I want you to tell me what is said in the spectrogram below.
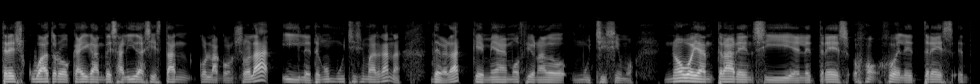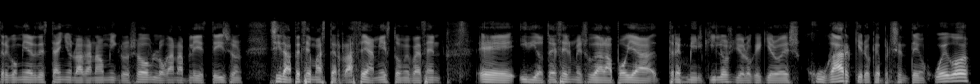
3, 4 caigan de salida si están con la consola y le tengo muchísimas ganas. De verdad que me ha emocionado muchísimo. No voy a entrar en si el E3 o, el E3, entre comillas, de este año lo ha ganado Microsoft, lo gana PlayStation, si la PC Master Race, a mí esto me parecen eh, idioteces, me suda la polla 3.000 kilos. Yo lo que quiero es jugar, quiero que presenten juegos,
